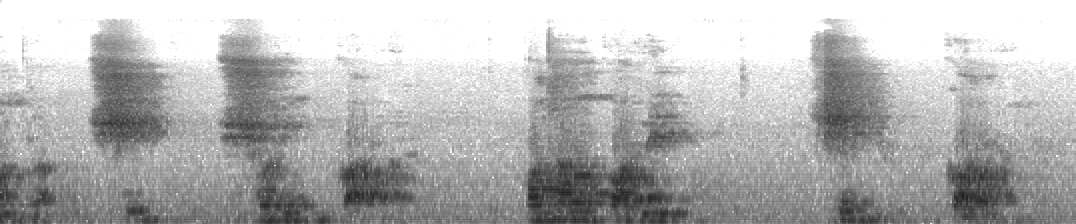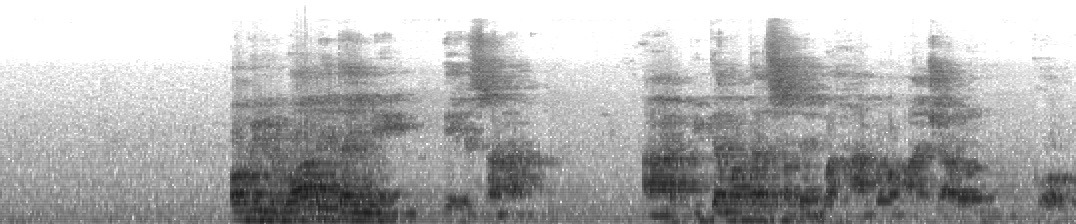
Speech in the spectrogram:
মাত্র শিব শরীর করো না কথা ও কর্মে শিব করো না অবিল ওয়ালিদাইনে ইহসানা আর পিতামাতার সাথে ভালো আচরণ করো।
